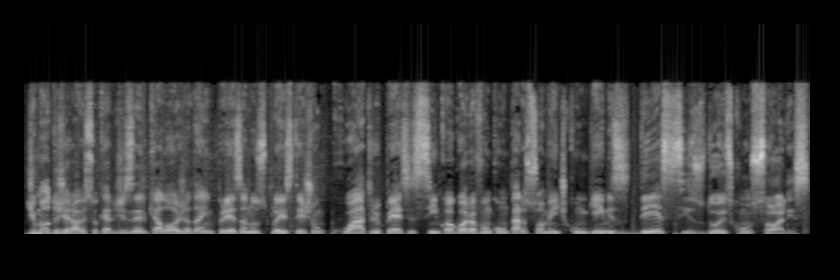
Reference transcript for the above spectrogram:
De modo geral, isso quer dizer que a loja da empresa nos PlayStation 4 e PS5 agora vão contar somente com games desses dois consoles.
